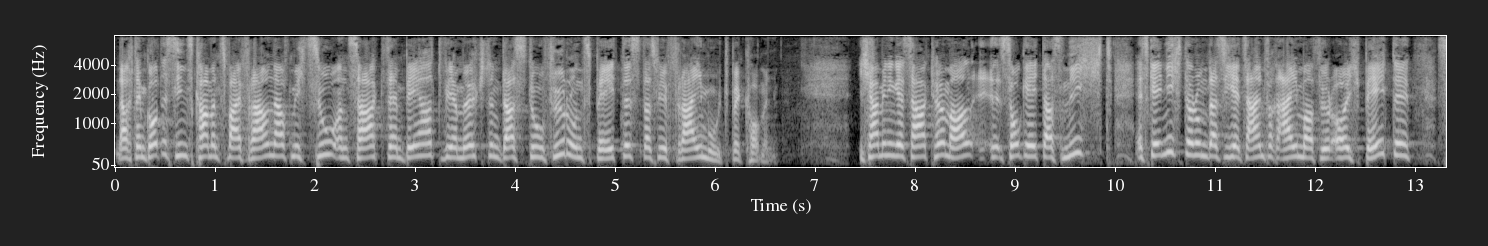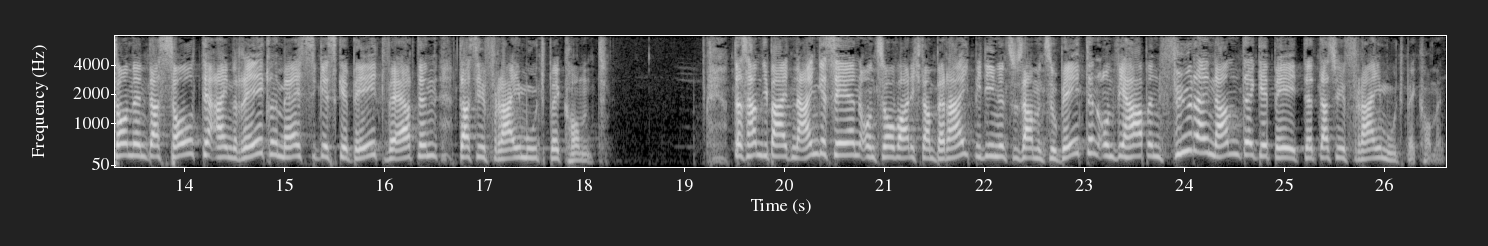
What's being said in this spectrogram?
Nach dem Gottesdienst kamen zwei Frauen auf mich zu und sagten, Beat, wir möchten, dass du für uns betest, dass wir Freimut bekommen. Ich habe ihnen gesagt, hör mal, so geht das nicht. Es geht nicht darum, dass ich jetzt einfach einmal für euch bete, sondern das sollte ein regelmäßiges Gebet werden, dass ihr Freimut bekommt. Das haben die beiden eingesehen und so war ich dann bereit, mit ihnen zusammen zu beten und wir haben füreinander gebetet, dass wir Freimut bekommen.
